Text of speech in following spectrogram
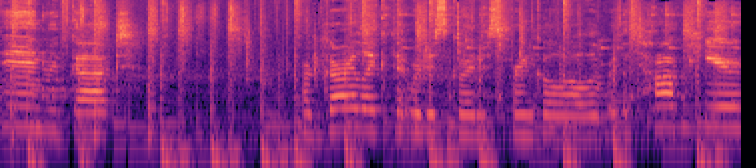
And we've got our garlic that we're just going to sprinkle all over the top here.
